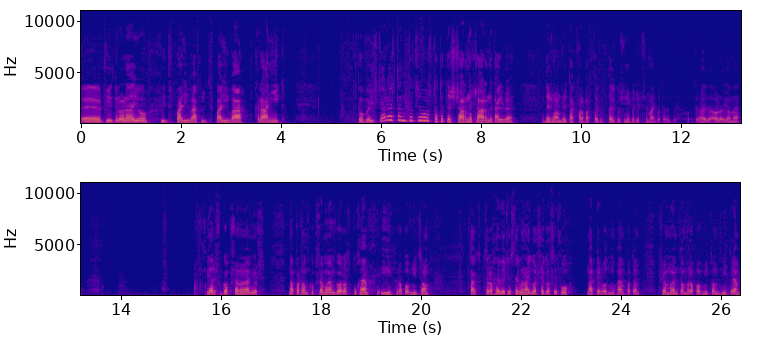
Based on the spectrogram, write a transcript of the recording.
e, filtr oleju, filtr paliwa, filtr paliwa, kranik. Tu wyjście, a reszta no to cóż, to, to też czarny, czarny, także podejrzewam, że i tak farba z tego, z tego się nie będzie trzymać, bo to jest trochę zaolejone. Pierwszy go przemyłem już, na początku przemyłem go rozpuchem i ropownicą. Tak trochę wiecie, z tego najgorszego syfu. Najpierw odmuchałem, potem przemyłem tą ropownicą z nitrem.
